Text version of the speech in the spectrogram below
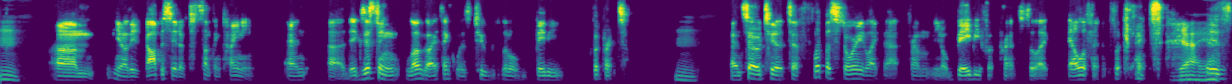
Mm um, you know, the opposite of something tiny. And uh, the existing logo, I think, was two little baby footprints. Mm. And so to to flip a story like that from you know baby footprints to like elephant footprints, yeah, yeah. is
